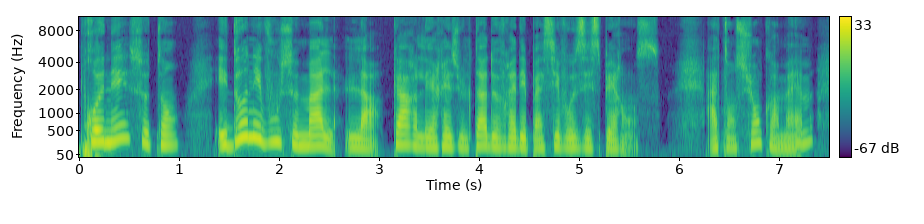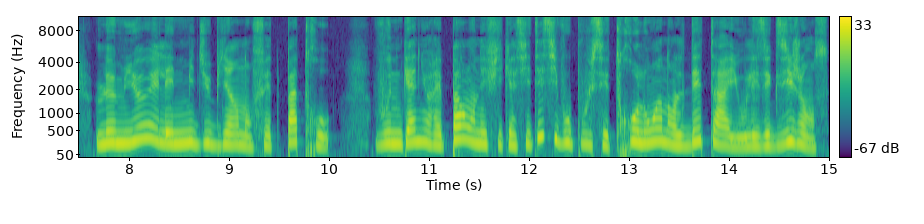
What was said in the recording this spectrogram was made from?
Prenez ce temps et donnez-vous ce mal-là, car les résultats devraient dépasser vos espérances. Attention quand même, le mieux est l'ennemi du bien, n'en faites pas trop. Vous ne gagnerez pas en efficacité si vous poussez trop loin dans le détail ou les exigences,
